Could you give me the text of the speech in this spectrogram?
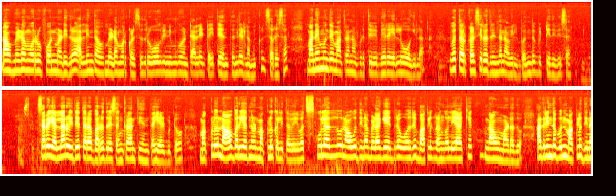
ನಾವು ಮೇಡಮ್ ಅವರು ಫೋನ್ ಮಾಡಿದ್ರು. ಅಲ್ಲಿಂದ ಅವ್ರು ಮೇಡಮ್ ಅವ್ರು ಕಳಿಸಿದ್ರು. ಹೋಗ್ರಿ ನಿಮಗೂ ಒಂದು ಟ್ಯಾಲೆಂಟ್ ಐತೆ ಅಂತಂದೇಳಿ ನಮಗೆ ಕಳಿಸವ್ರೆ ಸರ್. ಮನೆ ಮುಂದೆ ಮಾತ್ರ ನಾವು ಬಿಡ್ತೀವಿ ಬೇರೆ ಎಲ್ಲೂ ಹೋಗಿಲ್ಲ. ಇವತ್ತು ಅವ್ರು ಕಳಿಸಿರೋದ್ರಿಂದ ನಾವು ಇಲ್ಲಿ ಬಂದು ಬಿಟ್ಟಿದ್ದೀವಿ ಸರ್. ಸರ್, ಎಲ್ಲರೂ ಇದೇ ಥರ ಬರೋದ್ರೆ ಸಂಕ್ರಾಂತಿ ಅಂತ ಹೇಳಿಬಿಟ್ಟು ಮಕ್ಕಳು ನಾವು ಬರೆಯೋದು ನೋಡಿ ಮಕ್ಕಳು ಕಲಿತವೆ. ಇವತ್ತು ಸ್ಕೂಲಲ್ಲೂ ನಾವು ದಿನ ಬೆಳಗ್ಗೆ ಎದ್ದರೆ ಹೋದರೆ ಬಾಗ್ಲಿಗೆ ರಂಗೋಲಿ ಹಾಕಿ ನಾವು ಮಾಡೋದು. ಅದರಿಂದ ಬಂದು ಮಕ್ಕಳು ದಿನ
